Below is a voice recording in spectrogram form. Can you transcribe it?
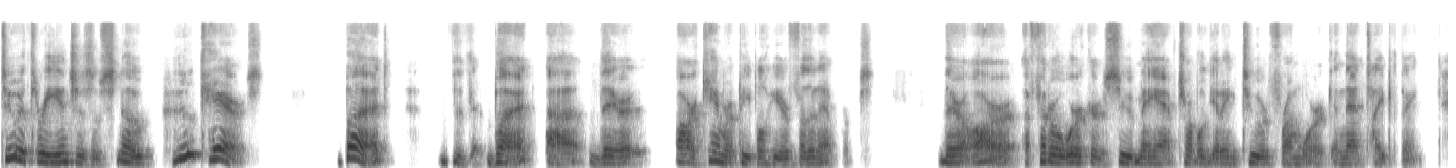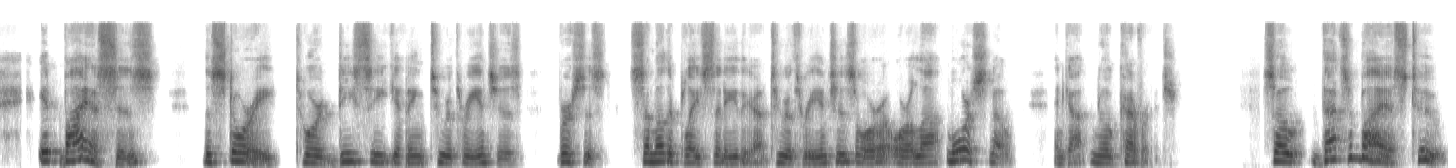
Two or three inches of snow, who cares? But but uh, there are camera people here for the networks. There are uh, federal workers who may have trouble getting to or from work and that type of thing. It biases the story toward DC getting two or three inches versus some other place that either got two or three inches or or a lot more snow and got no coverage. So that's a bias too.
